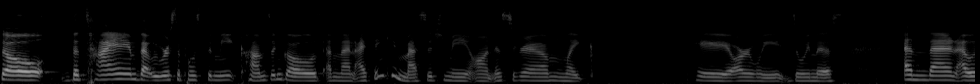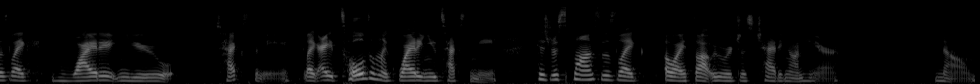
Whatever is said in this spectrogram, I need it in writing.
so the time that we were supposed to meet comes and goes. And then I think he messaged me on Instagram, like, hey, aren't we doing this? And then I was like, why didn't you text me? Like, I told him, like, why didn't you text me? His response was like, oh, I thought we were just chatting on here no.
